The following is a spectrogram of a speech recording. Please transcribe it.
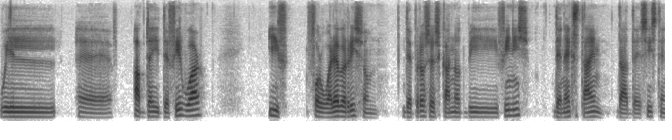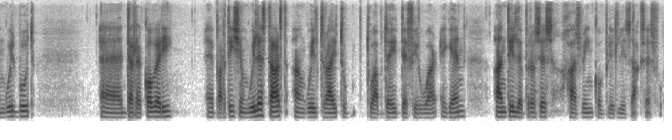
will uh, update the firmware. If for whatever reason the process cannot be finished, the next time that the system will boot, uh, the recovery uh, partition will start and will try to, to update the firmware again until the process has been completely successful.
